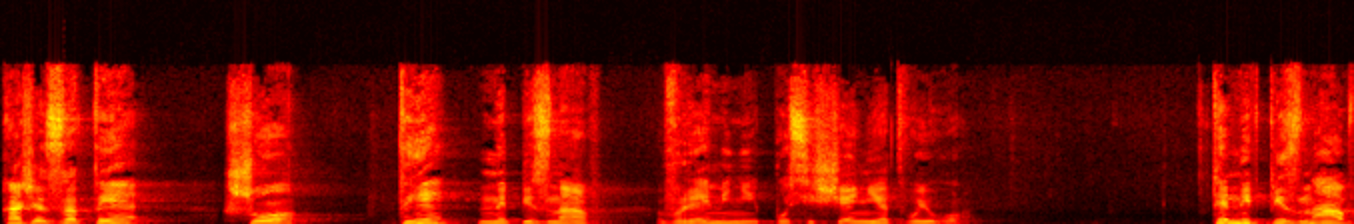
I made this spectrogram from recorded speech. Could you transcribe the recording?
Каже, за те, що ти не пізнав времени посіщення Твого. Ти не впізнав,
